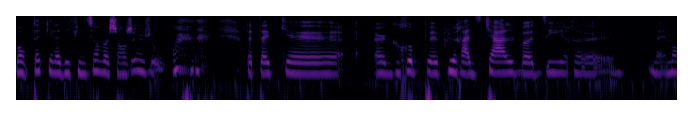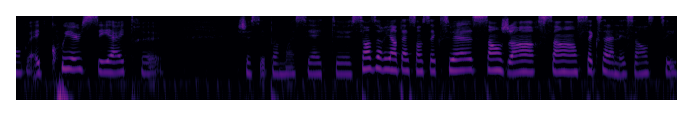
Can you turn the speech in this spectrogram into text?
bon, peut-être que la définition va changer un jour. peut-être qu'un groupe plus radical va dire, euh, mais non, être queer, c'est être... euh, je sais pas moi, c'est être euh, sans orientation sexuelle, sans genre, sans sexe à la naissance, tu.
